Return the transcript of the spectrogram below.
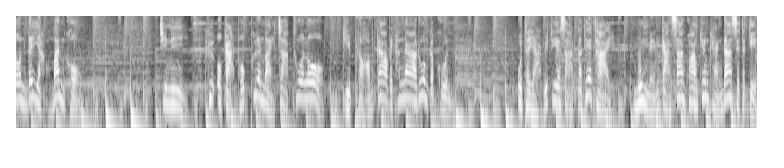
ต้นได้อย่างมั่นคง ที่นี่คือโอกาสพบเพื่อนใหม่จากทั่วโลก ที่พร้อมก้าวไปข้างหน้าร่วมกับคุณ อุทยานวิทยาศาสตร์ประเทศไทย มุ่งเน้นการสร้างความเข้มแข็งด้านเศรษฐกิจ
